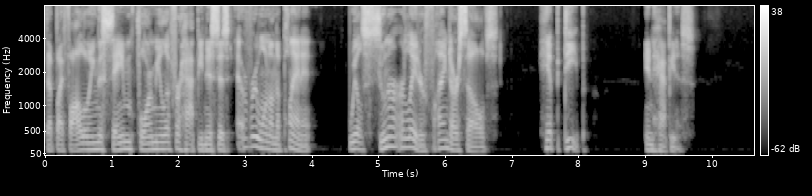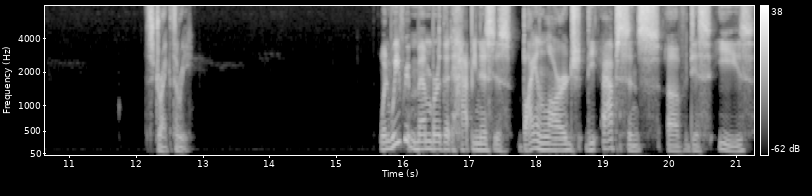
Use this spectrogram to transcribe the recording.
That by following the same formula for happiness as everyone on the planet, we'll sooner or later find ourselves hip deep in happiness. Strike three. When we remember that happiness is by and large the absence of dis-ease,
